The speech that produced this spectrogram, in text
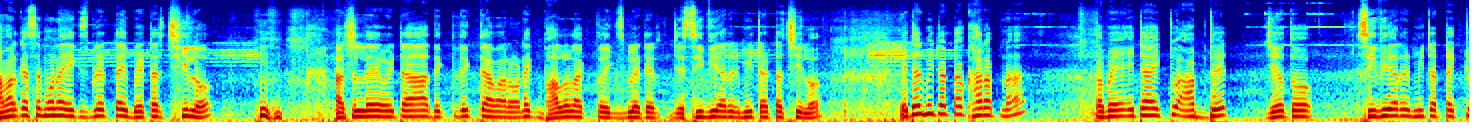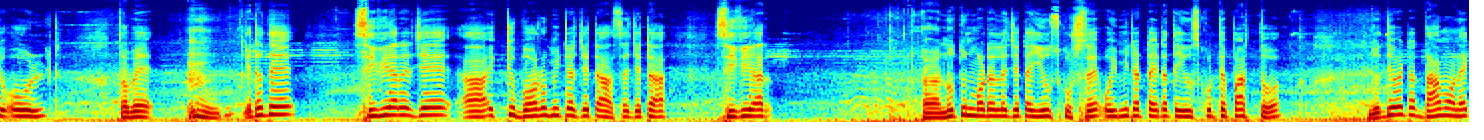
আমার কাছে মনে হয় এক্স ব্লেডটাই বেটার ছিল। আসলে ওইটা দেখতে দেখতে আমার অনেক ভালো লাগতো এক্স ব্লেডের যে সিভিআরের মিটারটা ছিল। এটার মিটারটাও খারাপ না, তবে এটা একটু আপডেট যেহেতু সিভিআরের মিটারটা একটু ওল্ড তবে এটাতে সিভিআরের যে একটু বড় মিটার যেটা আছে, যেটা সিভিআর নতুন মডেলে যেটা ইউজ করছে, ওই মিটারটা এটাতে ইউজ করতে পারতো। যদিও এটার দাম অনেক,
